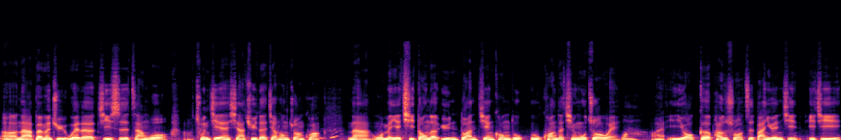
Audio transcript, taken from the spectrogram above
呃，那本分局为了及时掌握啊春节辖区的交通状况，那我们也启动了云端监控路路况的勤务作为。哇！哎，由各派出所值班员警以及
